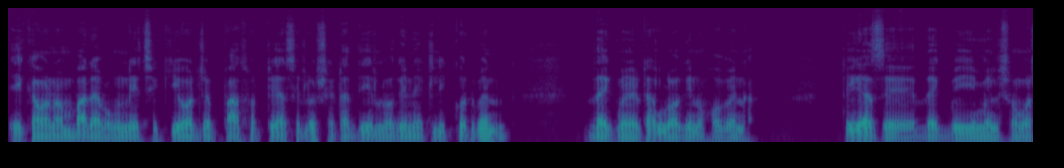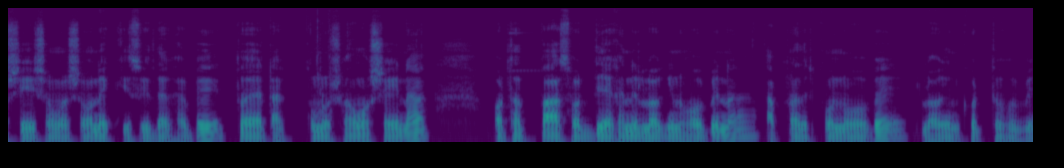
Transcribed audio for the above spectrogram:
একাউন্ট নাম্বার এবং নিচে কিউআর যে পাসওয়ার্ডটি আছিল সেটা দিয়ে লগ ইনে ক্লিক করবেন। দেখবেন এটা লগ ইন হবে না। ঠিক আছে, দেখবে ইমেল সমস্যা, এই সমস্যা, অনেক কিছুই দেখাবে। তো এটা কোনো সমস্যাই না। অর্থাৎ পাসওয়ার্ড দিয়ে এখানে লগ হবে না, আপনাদের কোনোভাবে লগ করতে হবে।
